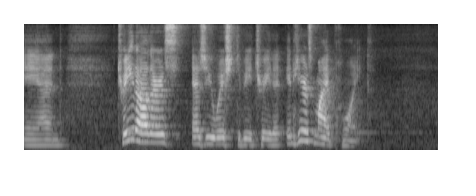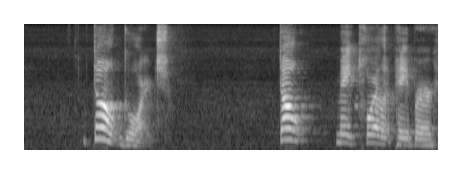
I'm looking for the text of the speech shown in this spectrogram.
And treat others as you wish to be treated. And here's my point don't gorge. Don't make toilet paper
